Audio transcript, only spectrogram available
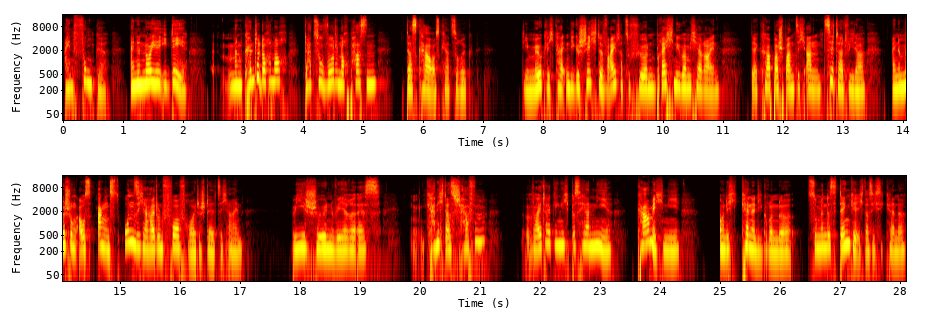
Ein Funke, eine neue Idee. Man könnte doch noch, dazu würde noch passen, das Chaos kehrt zurück. Die Möglichkeiten, die Geschichte weiterzuführen, brechen über mich herein. Der Körper spannt sich an, zittert wieder. Eine Mischung aus Angst, Unsicherheit und Vorfreude stellt sich ein. Wie schön wäre es. Kann ich das schaffen? Weiter ging ich bisher nie, kam ich nie, und ich kenne die Gründe, zumindest denke ich, dass ich sie kenne.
